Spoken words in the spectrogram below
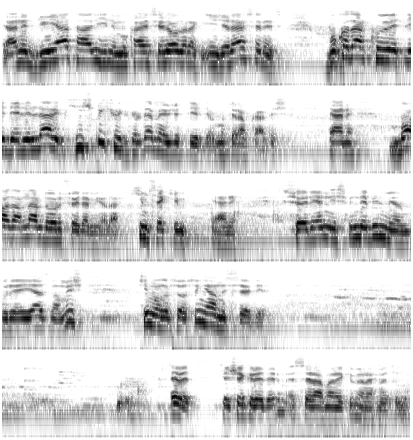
Yani dünya tarihini mukayeseli olarak incelerseniz bu kadar kuvvetli deliller hiçbir kültürde mevcut değildir muhterem kardeşim. Yani bu adamlar doğru söylemiyorlar. Kimse kim yani söyleyenin ismini de bilmiyorum buraya yazmamış. Kim olursa olsun yanlış söylüyor. Evet, teşekkür ederim. Esselamu Aleyküm ve Rahmetullah.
